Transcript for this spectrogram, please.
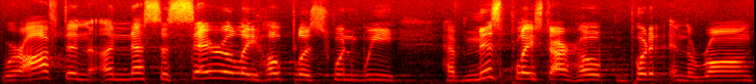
we're often unnecessarily hopeless when we have misplaced our hope and put it in the wrong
